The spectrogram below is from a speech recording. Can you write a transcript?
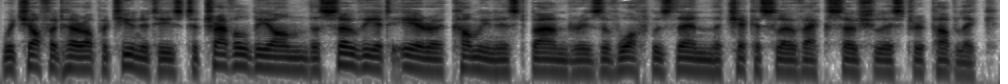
which offered her opportunities to travel beyond the Soviet-era communist boundaries of what was then the Czechoslovak Socialist Republic.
